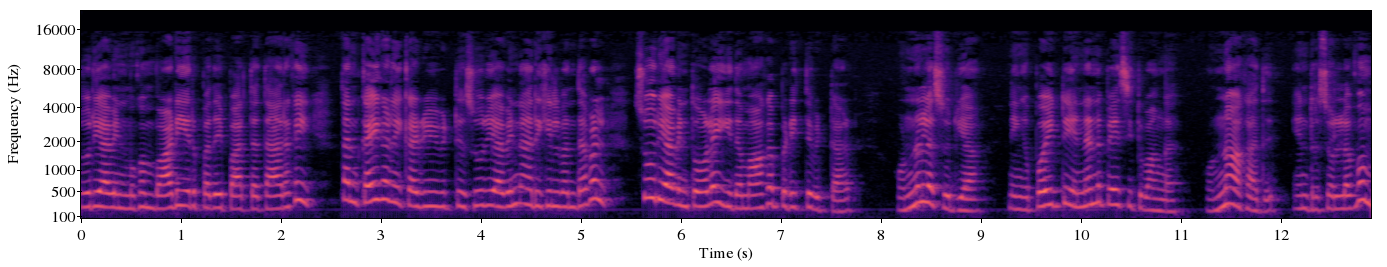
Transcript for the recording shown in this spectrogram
சூர்யாவின் முகம் வாடியிருப்பதை பார்த்த தாரகை தன் கைகளை கழுவிவிட்டு சூர்யாவின் அருகில் வந்தவள் சூர்யாவின் தோலை இதமாக பிடித்து விட்டாள். ஒன்றும் சூர்யா நீங்கள் போயிட்டு என்னன்னு பேசிட்டு வாங்க ஒன்றும் ஆகாது என்று சொல்லவும்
